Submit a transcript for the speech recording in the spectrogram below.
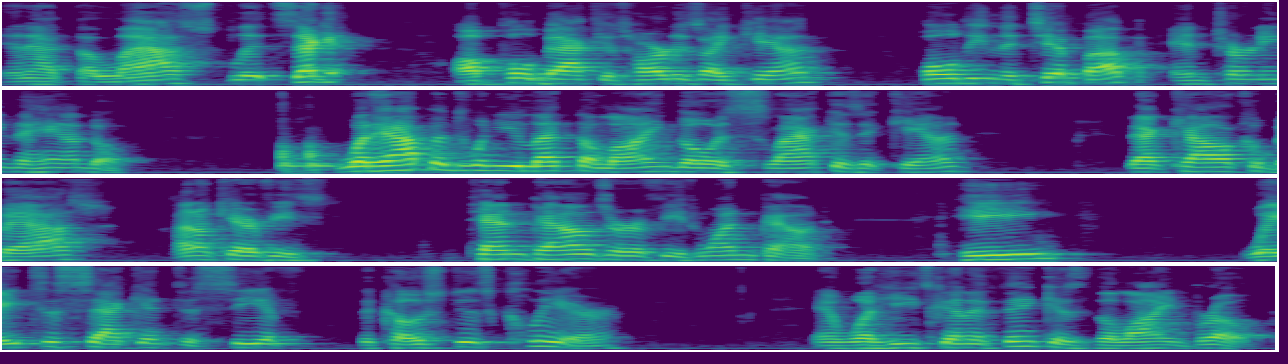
And at the last split second, I'll pull back as hard as I can, holding the tip up and turning the handle. What happens when you let the line go as slack as it can? That calico bass, I don't care if he's 10 pounds or if he's one pound, he waits a second to see if the coast is clear. And what he's going to think is the line broke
